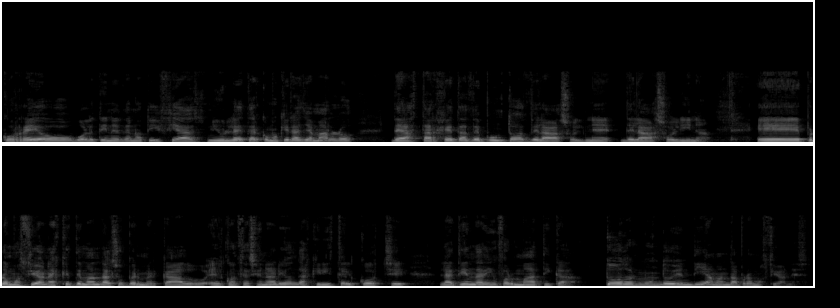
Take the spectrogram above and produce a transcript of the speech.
correo, boletines de noticias, newsletter, como quieras llamarlo, de las tarjetas de puntos de la gasolina, de. Eh, promociones que te manda el supermercado, el concesionario donde adquiriste el coche, la tienda de informática. Todo el mundo hoy en día manda promociones.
